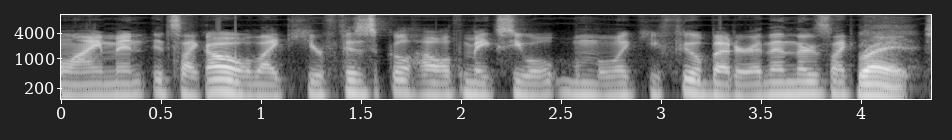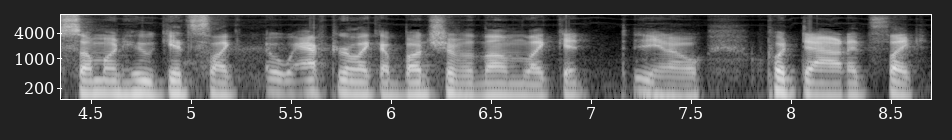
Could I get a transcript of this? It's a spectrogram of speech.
alignment. It's like oh like your physical health makes you make you feel better. And then there's like Right. someone who gets like oh, after like a bunch of them like get you know put down it's like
